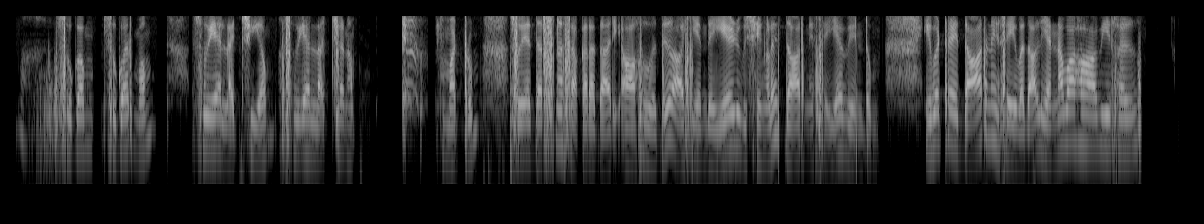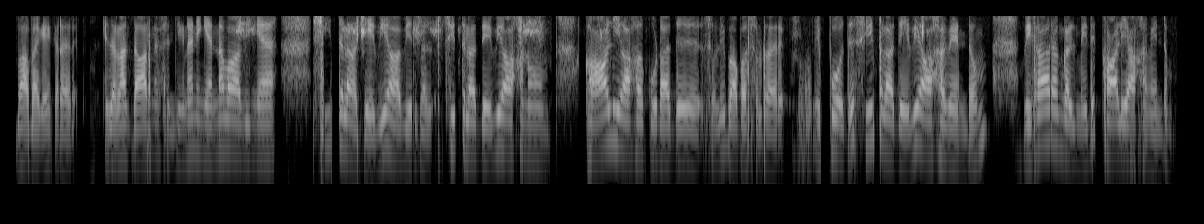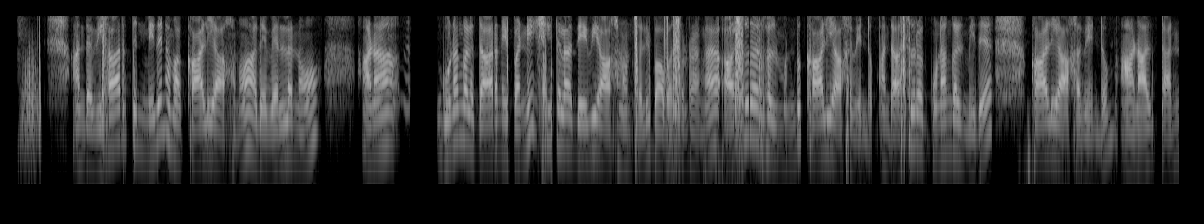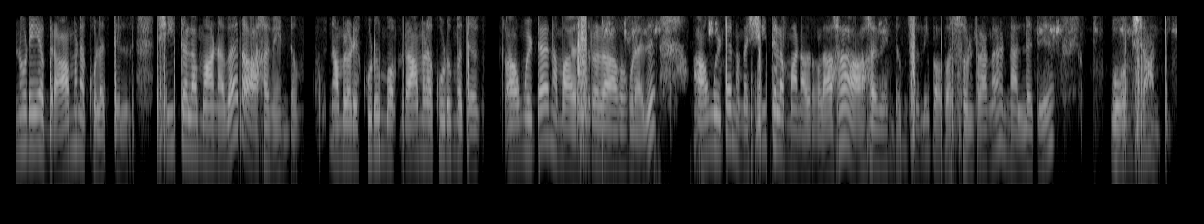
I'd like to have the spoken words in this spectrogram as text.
சுகம் சுகர்மம் சுய லட்சியம் சுய லட்சணம் மற்றும் சுயதர்ஷன சக்கரதாரி ஆகுவது ஆகிய இந்த ஏழு விஷயங்களை தாரணை செய்ய வேண்டும். இவற்றை தாரணை செய்வதால் என்னவாக ஆவீர்கள்? பாபா கேட்குறாரு இதெல்லாம் தாரணை செஞ்சீங்கன்னா நீங்க என்னவா ஆவீங்க? சீத்தலா தேவி ஆவீர்கள். சீத்தலா தேவி ஆகணும். காளி ஆகக்கூடாது சொல்லி பாபா சொல்றாரு. இப்போது சீத்தலா தேவி ஆக வேண்டும். விகாரங்கள் மீது காளி ஆக வேண்டும். அந்த விகாரத்தின் மீது நம்ம காளி ஆகணும். அதை வெல்லணும். ஆனா குணங்களை தாரணை பண்ணி சீதலா தேவி ஆகணும்னு சொல்லி பாபா சொல்றாங்க. அசுரர்கள் முன்பு காலியாக ஆக வேண்டும். அந்த அசுர குணங்கள் மீது காலியாக ஆக வேண்டும். ஆனால் தன்னுடைய பிராமண குலத்தில் சீதளமானவர் ஆக வேண்டும். நம்மளுடைய குடும்பம் பிராமண குடும்பத்தை அவங்கள்ட்ட நம்ம அசுரராக ஆகக்கூடாது. அவங்கள்ட்ட நம்ம சீத்தளமானவர்களாக ஆக வேண்டும் சொல்லி பாபா சொல்றாங்க. நல்லது. ஓம் சாந்தி.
